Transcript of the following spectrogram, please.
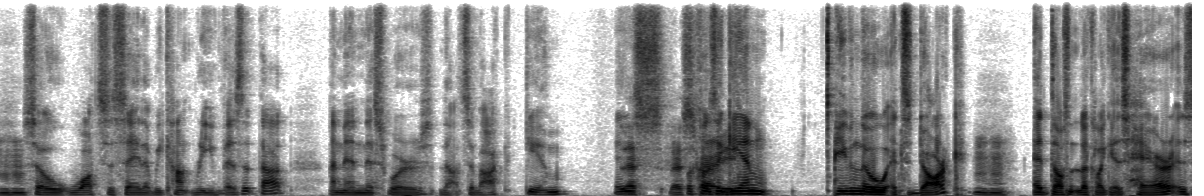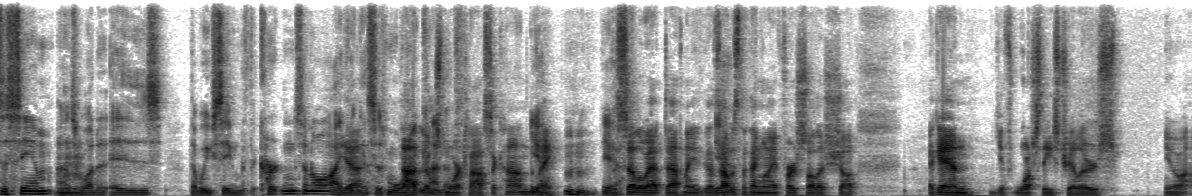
Mm-hmm. So what's to say that we can't revisit that? And then this was that's a back game. Is This- this because very- again, even though it's dark, mhm. it doesn't look like his hair is the same as what it is that we've seen with the curtains and all. I Mm-hmm. yeah, think this is more that looks of- more classic hand to Yeah, me. mhm, yeah. The silhouette definitely because Yeah. that was the thing when I first saw this shot. Again, you've watched these trailers, you know,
